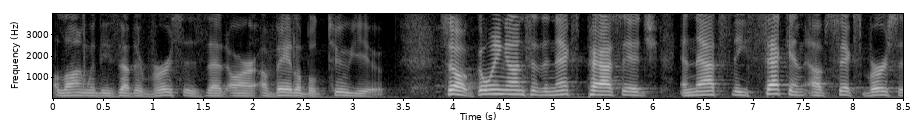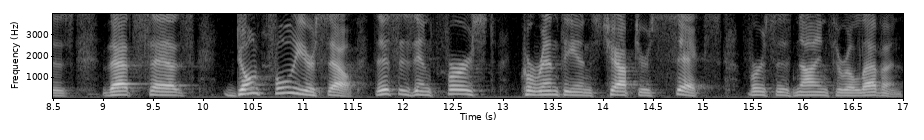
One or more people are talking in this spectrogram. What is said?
along with these other verses that are available to you. So, going on to the next passage, and that's the second of six verses, that says, Don't fool yourself. This is in First Corinthians chapter 6, verses 9 through 11.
